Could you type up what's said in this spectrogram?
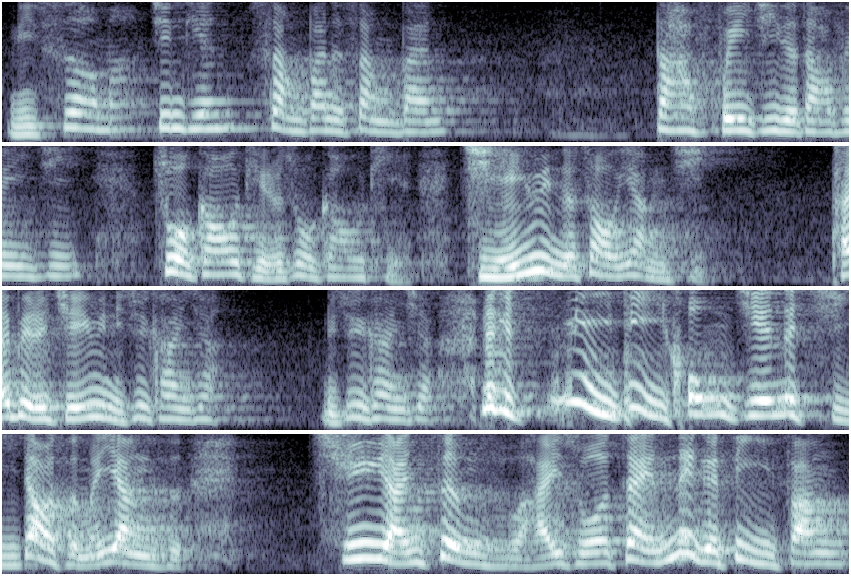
你知道吗？今天上班的上班。搭飞机的搭飞机，坐高铁的坐高铁，捷运的照样挤。台北的捷运，你去看一下，你去看一下那个密闭空间，那挤到什么样子？居然政府还说在那个地方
